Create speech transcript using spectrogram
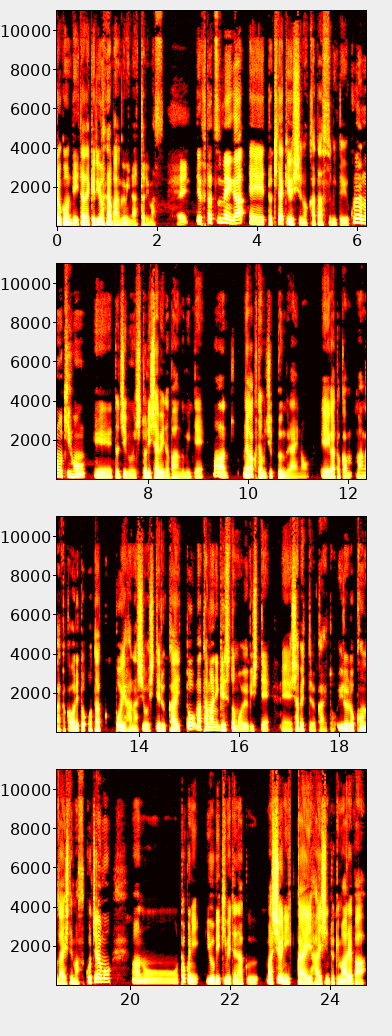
は喜んでいただけるような番組になっております。はい。で、二つ目が、えっ、と、北九州の片隅という、これはあの、基本、えっ、と、自分一人喋りの番組で、まあ、長くても10分ぐらいの映画とか漫画とか割とオタクっぽい話をしてる回と、まあ、たまにゲストもお呼びして、えー喋ってる回と、いろいろ混在してます。こちらも、あのー特に曜日決めてなく、まあ、週に1回配信時もあれば、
